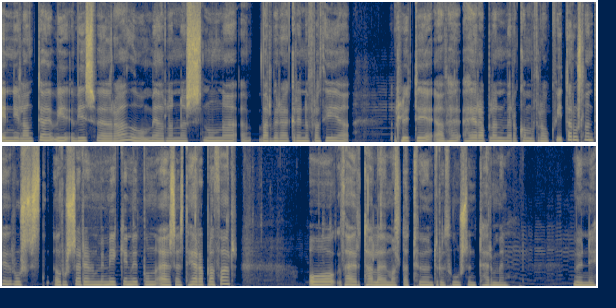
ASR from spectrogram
inn í landi við, viðsvegar að og meðal annars núna var verið að greina frá því að hluti af herablanum er að koma frá Kvítarúslandi Rúss, rússar eru með mikinn viðbúin eða semst herabla þar og það er talað um alltaf 200.000 hermenn muni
